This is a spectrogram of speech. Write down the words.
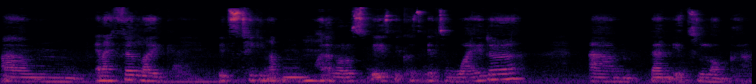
um, and I felt like it's taking up a lot of space because it's wider um, than it's longer.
